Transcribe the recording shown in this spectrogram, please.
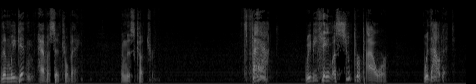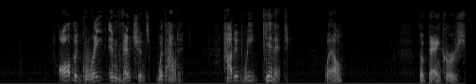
than we didn't have a central bank in this country. It's fact. We became a superpower without it. All the great inventions without it. How did we get it? Well, the bankers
